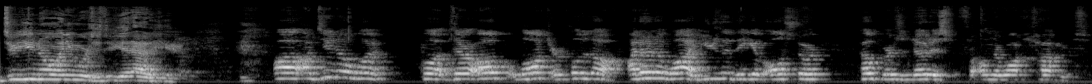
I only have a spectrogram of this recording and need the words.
do you know any anywhere to get out of here? Uh, I do know one, but they're all locked or closed off. I don't know why. Usually they give all store helpers a notice for, on their walkie-talkies.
